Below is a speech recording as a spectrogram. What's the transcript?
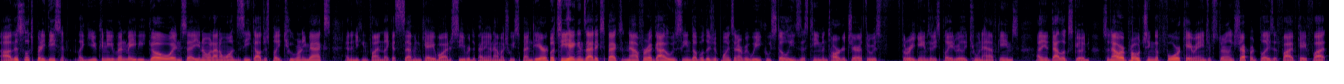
Uh, this looks pretty decent. Like you can even maybe go and say, you know what, I don't want Zeke. I'll just play two running backs. And then you can find like a 7K wide receiver depending on how much we spend here. But Tee Higgins, I'd expect now for a guy who's seen double digit points in every week, who still leads this team in target share through his three games that he's played, really two and a half games. I think that, that looks good. So now we're approaching the 4K range. If Sterling Shepard plays at 5K flat,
